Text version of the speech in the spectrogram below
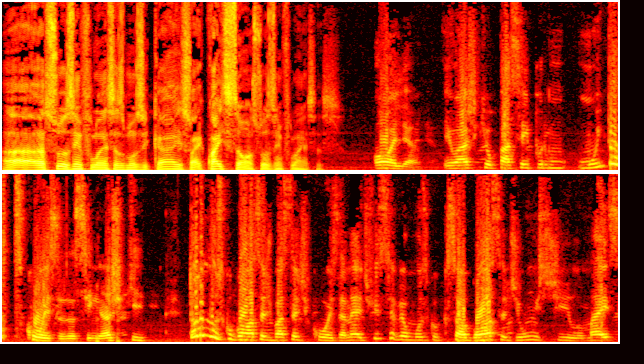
As suas influências musicais, quais são as suas influências? Olha, eu acho que eu passei por muitas coisas, assim. Eu acho que todo músico gosta de bastante coisa, né? É difícil você ver um músico que só gosta de um estilo, mas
